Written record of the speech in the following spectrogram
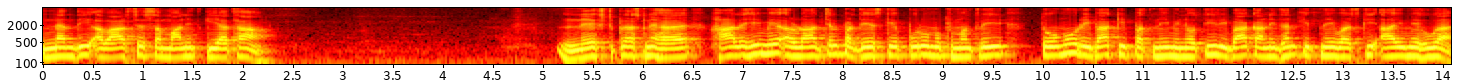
नंदी अवार्ड से सम्मानित किया था। नेक्स्ट प्रश्न है, हाल ही में अरुणाचल प्रदेश के पूर्व मुख्यमंत्री तोमो रिबा की पत्नी मिनोती रिबा का निधन कितने वर्ष की आयु में हुआ?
